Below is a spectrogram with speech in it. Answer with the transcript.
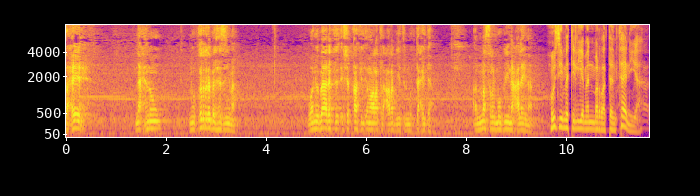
صحيح. نحن نقر بالهزيمة ونبارك للإشقاء في الإمارات العربية المتحدة. النصر المبين علينا. هزمت اليمن مرة ثانية.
